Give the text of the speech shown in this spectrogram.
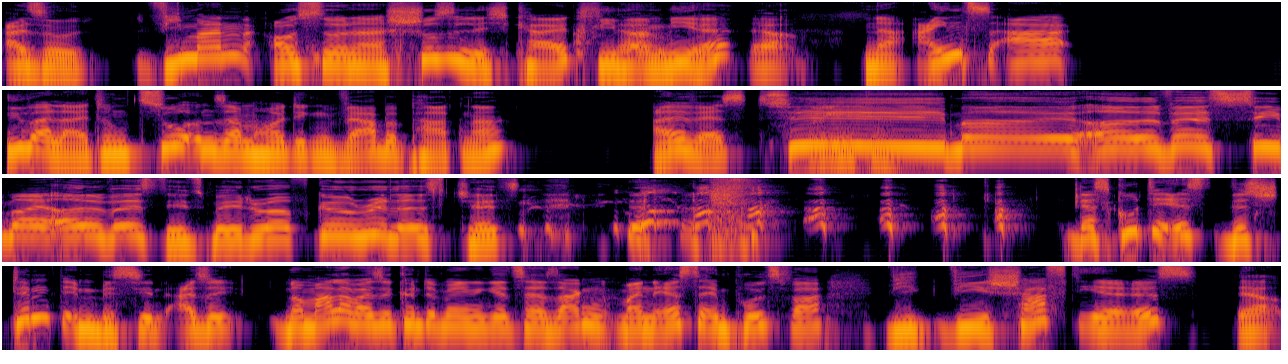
Also, wie man aus so einer Schusseligkeit wie bei mir Ja. eine 1A Überleitung zu unserem heutigen Werbepartner Alves bringt. See my Alves, see my Alves, it's made of gorilla's chest. Das Gute ist, das stimmt ein bisschen. Also normalerweise könnte man jetzt ja sagen, mein erster Impuls war, wie, wie schafft ihr es, Ja,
